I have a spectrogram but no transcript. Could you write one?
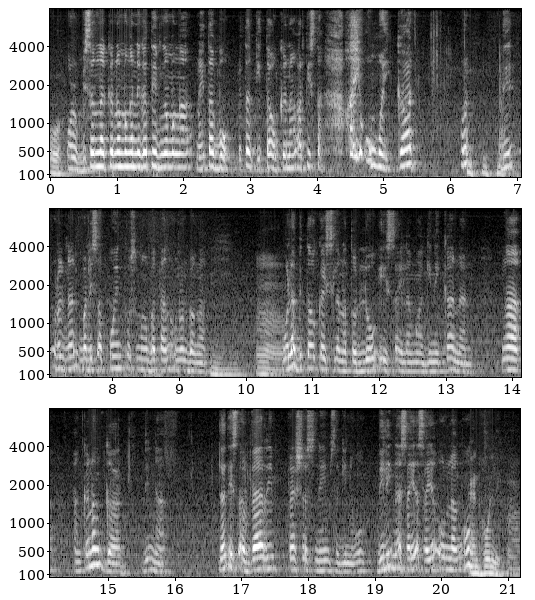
oh Or bisan lang ka ng mga negative nga mga nahitabo. Bitan kita og kanang artista. Ay, oh my God. Or, di, or na, ma-disappoint ko sa mga batanon nun ba nga. mm. Wala bitaw kay sila natudloi sa ilang mga ginikanan nga ang kanang God dinha that is a very precious name sa Ginoo. Dili na saya-sayaon lang oh. And holy. Mm,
